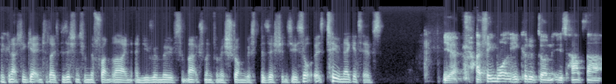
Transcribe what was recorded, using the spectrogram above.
who can actually get into those positions from the front line, and you remove St Maximin from his strongest position. So you sort of, it's two negatives. Yeah, I think what he could have done is have that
